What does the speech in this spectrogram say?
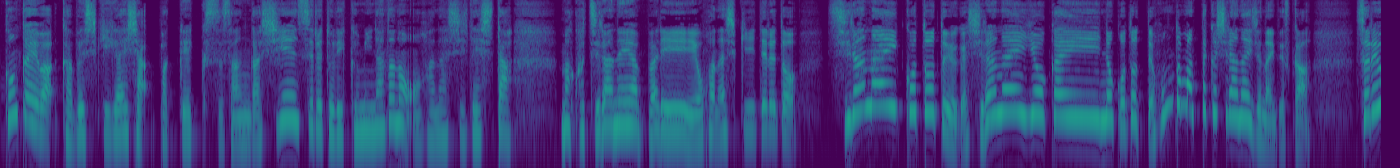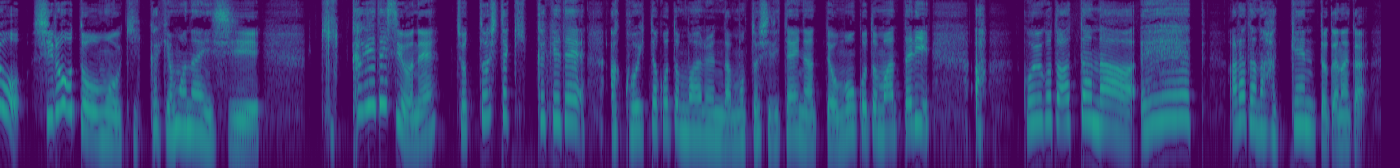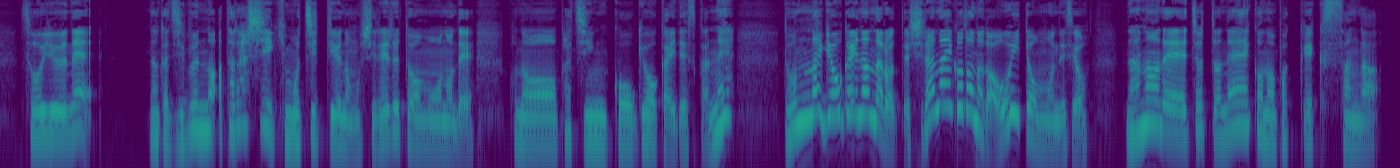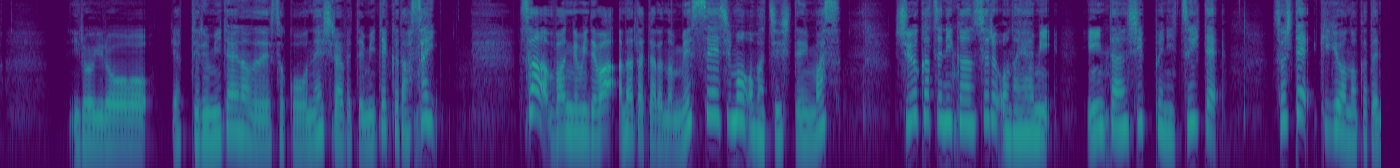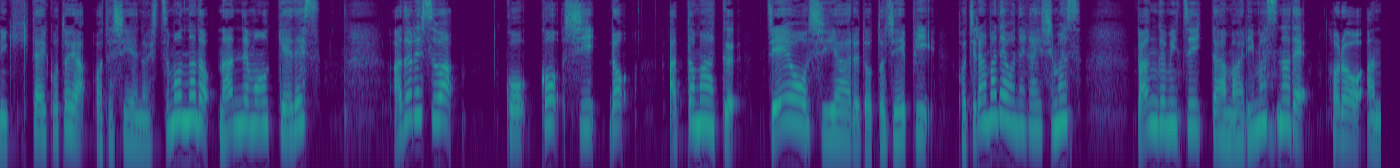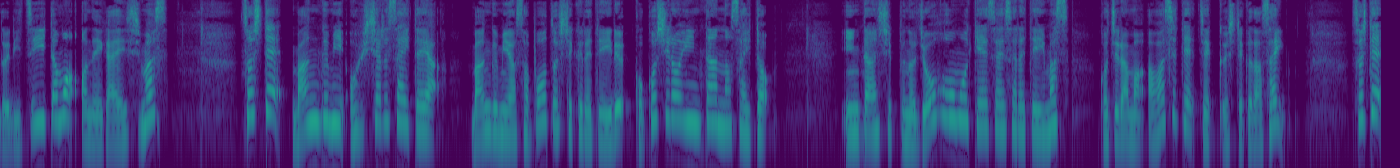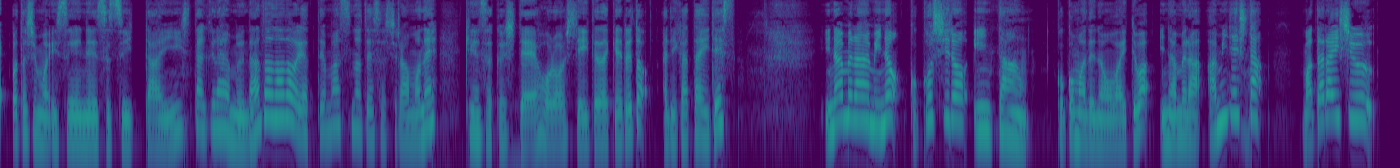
今回は株式会社パック X さんが支援する取り組みなどのお話でした。まあこちらね、やっぱりお話聞いてると、知らないことというか知らない業界のことって本当全く知らないじゃないですか。それを知ろうと思うきっかけもないし、きっかけですよね。ちょっとしたきっかけで、あ、こういったこともあるんだ、もっと知りたいなって思うこともあったり、あ、こういうことあったんだ、ええー、新たな発見とかなんか、そういうね、なんか自分の新しい気持ちっていうのも知れると思うので、このパチンコ業界ですかね。どんな業界なんだろうって知らないことのが多いと思うんですよ。なので、ちょっとね、このパック X さんがいろいろやってるみたいなので、そこをね、調べてみてください。さあ、番組ではあなたからのメッセージもお待ちしています。就活に関するお悩み、インターンシップについて、そして企業の方に聞きたいことや私への質問など何でも OK です。アドレスは、ここしろ、アットマーク、jocr.jp、こちらまでお願いします。番組ツイッターもありますので、フォローリツイートもお願いします。そして番組オフィシャルサイトや番組をサポートしてくれているココシロインターンのサイト、インターンシップの情報も掲載されています。こちらも合わせてチェックしてください。そして私も SNS、Twitter、Instagram などなどやってますのでそちらもね、検索してフォローしていただけるとありがたいです。稲村亜美のココシロインターン。ここまでのお相手は稲村亜美でした。また来週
